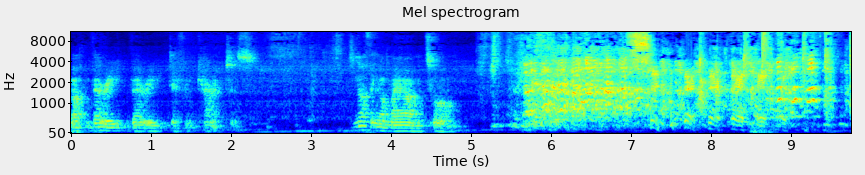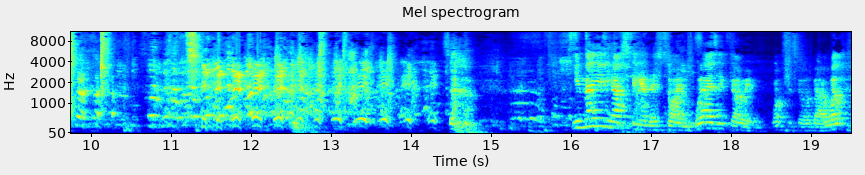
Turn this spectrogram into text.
but very, very different characters. There's nothing on my arm at all. so, you may be asking at this point, where's it going? What's it all about? Well,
